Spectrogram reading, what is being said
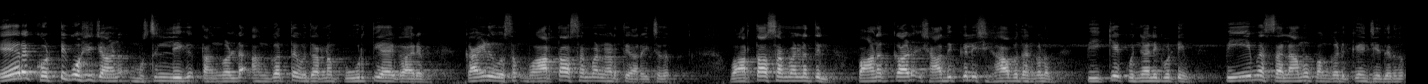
ഏറെ കൊട്ടിഘോഷിച്ചാണ് മുസ്ലിം ലീഗ് തങ്ങളുടെ അംഗത്വ വിതരണം പൂർത്തിയായ കാര്യം കഴിഞ്ഞ ദിവസം വാർത്താ സമ്മേളനം നടത്തി അറിയിച്ചത്. വാർത്താ സമ്മേളനത്തിൽ പാണക്കാട് ഷാദിക്കലി ശിഹാബ് തങ്ങളും പി കെ കുഞ്ഞാലിക്കുട്ടിയും പി എം എസ് സലാമും പങ്കെടുക്കുകയും ചെയ്തിരുന്നു.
